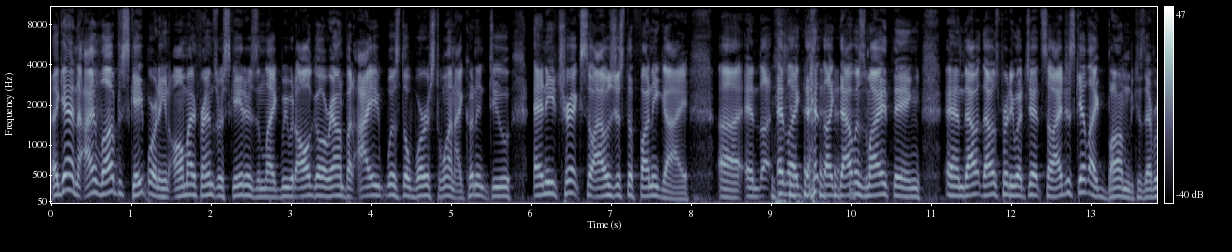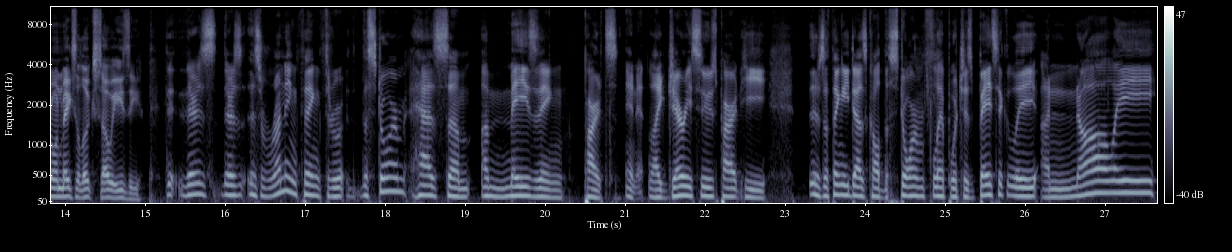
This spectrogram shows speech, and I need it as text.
again i loved skateboarding and all my friends were skaters and like we would all go around but i was the worst one. I couldn't do any tricks so i was just the funny guy. Uh, and and like that, like that was my thing and that, that was pretty much it. So i just get like bummed because everyone makes it look so easy. There's there's this running thing through The Storm has some amazing parts in it. Like Jerry Hsu's part, he there's a thing he does called the Storm Flip, which is basically a nollie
